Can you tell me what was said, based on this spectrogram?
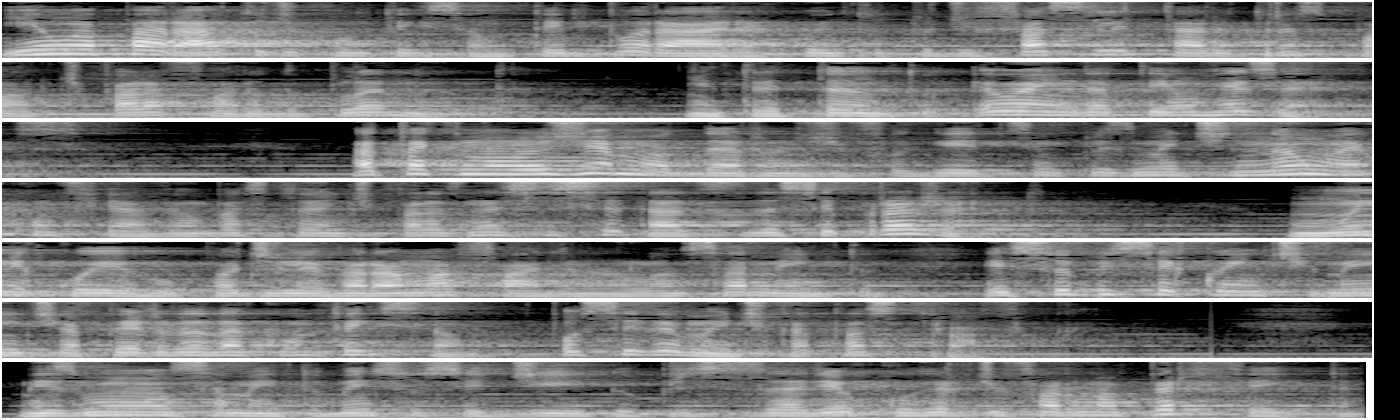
e um aparato de contenção temporária com o intuito de facilitar o transporte para fora do planeta. Entretanto, eu ainda tenho reservas. A tecnologia moderna de foguete simplesmente não é confiável bastante para as necessidades desse projeto. Um único erro pode levar a uma falha no lançamento e, subsequentemente, à perda da contenção, possivelmente catastrófica. Mesmo um lançamento bem sucedido precisaria ocorrer de forma perfeita,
